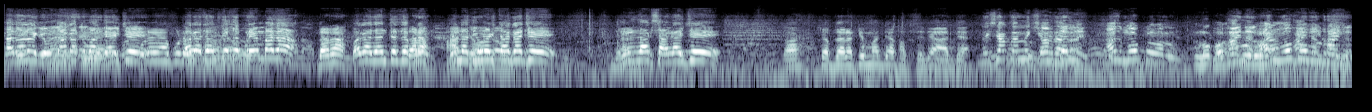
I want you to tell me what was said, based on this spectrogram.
दादा घेऊन टाका तुम्हाला द्यायचे. बघा जनतेचं प्रेम बघा. बघा जनतेचं प्रेम. त्यांना दिवस टाकायचे. दीड लाख सांगायचे. का? शब्दाला किंमत द्या फक्त द्या आज द्या. शब्द नाही. आज मोकळं बोलू. फायनल. आज मोकळं बोलू राहिलं.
